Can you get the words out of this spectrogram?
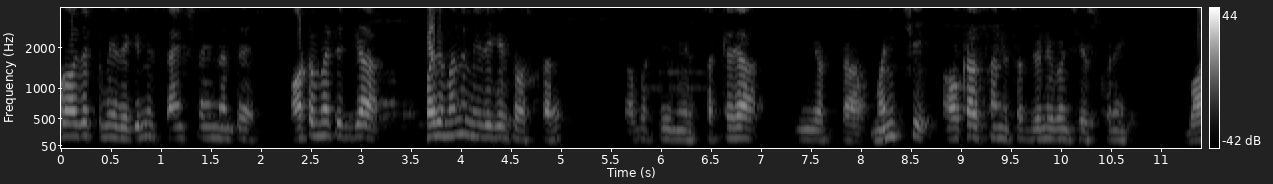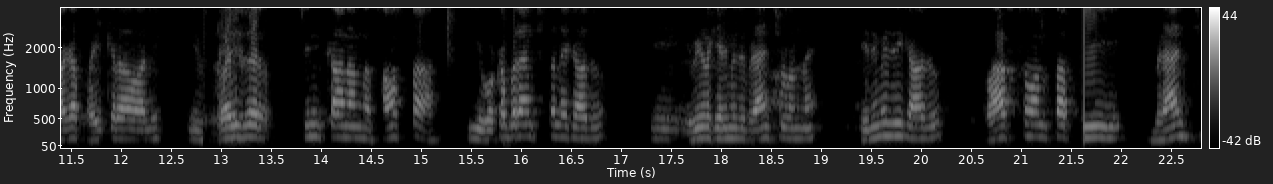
ప్రాజెక్ట్ మీ దగ్గర నుంచి శాంక్షన్ అయిందంటే ఆటోమేటిక్గా పది మంది మీ దగ్గరికి వస్తారు. కాబట్టి మీరు చక్కగా ఈ యొక్క మంచి అవకాశాన్ని సద్వినియోగం చేసుకొని బాగా పైకి రావాలి. ఈ రైజర్ ఫిన్కాన్ అన్న సంస్థ ఈ ఒక బ్రాంచ్తోనే కాదు ఈ వీళ్ళకి ఎనిమిది బ్రాంచ్లు ఉన్నాయి. ఎనిమిది కాదు రాష్ట్రం అంతా ఈ బ్రాంచ్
